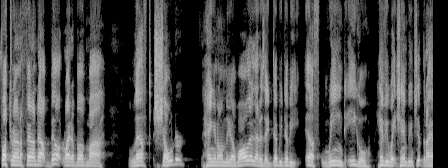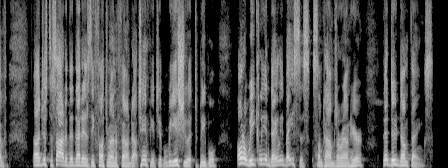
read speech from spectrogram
fucked around and found out belt right above my left shoulder hanging on the uh, wall there. That is a WWF Winged Eagle heavyweight championship that I have uh, just decided that that is the fucked around and found out championship. And we issue it to people on a weekly and daily basis sometimes around here that do dumb things,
